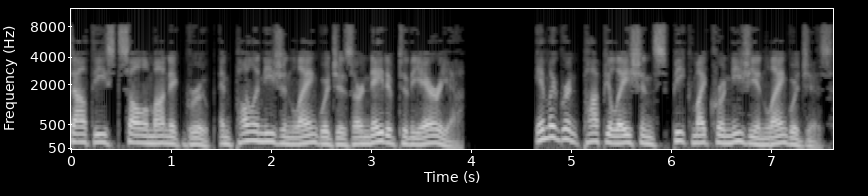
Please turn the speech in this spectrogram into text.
Southeast Solomonic group and Polynesian languages are native to the area. Immigrant populations speak Micronesian languages.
